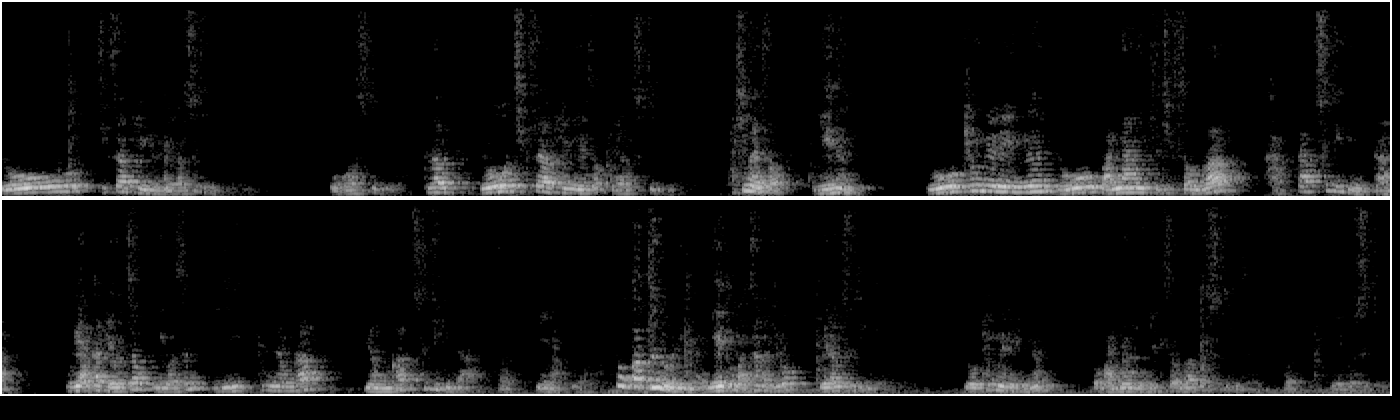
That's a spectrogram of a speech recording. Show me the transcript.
요 직사각형에서 얘가 수직이거든요. 요거가 수직이에요. 그 다음, 요 직사각형에서 얘랑 수직이에요. 다시 말해서, 얘는 요 평면에 있는 요 만나는 두 직선과 각각 수직이니까, 우리 아까 배웠죠? 이것은 이 평면과 면과 수직이다. 그래서 얘 맞고요. 똑같은 논리입니다. 얘도 마찬가지로 얘랑 수직이죠. 그죠? 요 평면에 있는 또 만나는 요 직선과 또 수직이죠. 그래서 얘도 수직.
